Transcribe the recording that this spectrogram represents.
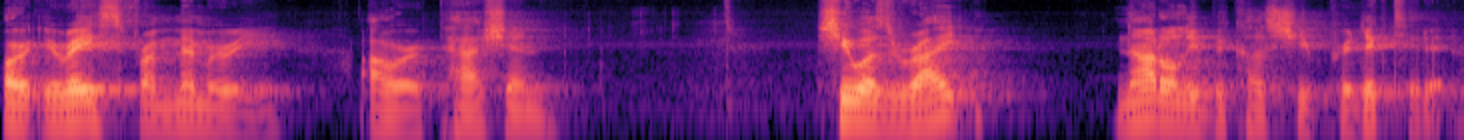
or erase from memory our passion. She was right not only because she predicted it,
